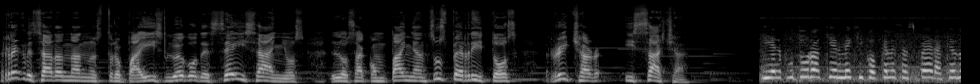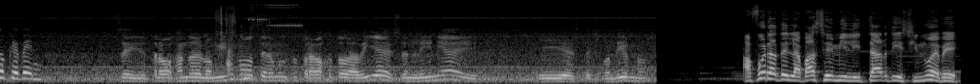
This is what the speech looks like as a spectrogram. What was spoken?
regresaron a nuestro país luego de seis años. Los acompañan sus perritos, Richard y Sasha. ¿Y el futuro aquí en México qué les espera? ¿Qué es lo que ven? Seguir trabajando de lo mismo, tenemos nuestro trabajo todavía, es en línea y, este, expandirnos. Afuera de la base militar 19,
